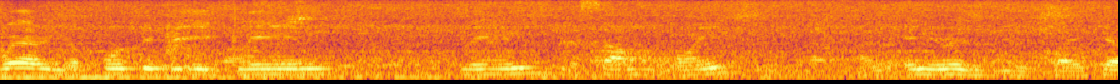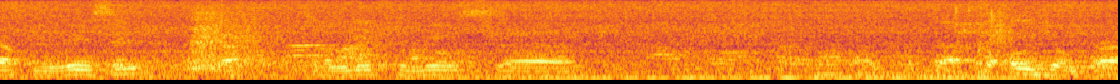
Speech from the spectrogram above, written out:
Wearing the full PPE clean, clean the sample point and any residue by carefully rinsing. So we need to rinse uh, the, the edge of the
